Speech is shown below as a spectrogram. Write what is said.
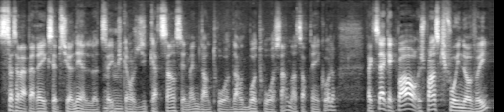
Ça, ça m'apparaît exceptionnel. là, tu sais. Puis quand je dis 400, c'est même dans le, trois- dans le bas 300 dans certains cas. Là. Fait que, tu sais, à quelque part, je pense qu'il faut innover.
